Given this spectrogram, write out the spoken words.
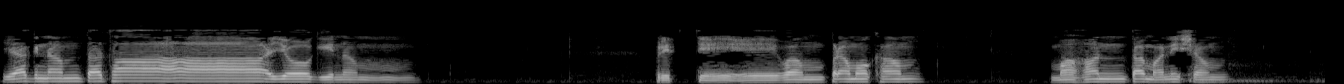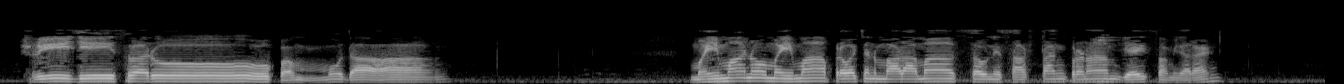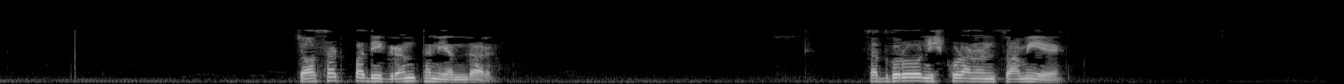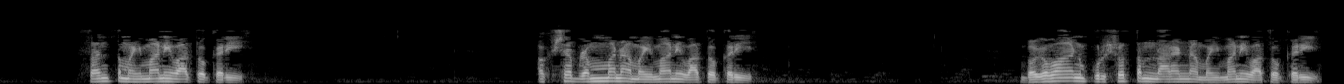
यज्ञम् तथा योगिनम् प्रीत्येवम् प्रमुखम् महन्तमनिशम् શ્રીજી મુદા મહિમાનો મહિમા પ્રવચન માળામાં સૌને સાષ્ટાંગ પ્રણામ જય સ્વામિનારાયણ ચોસઠ પદી ગ્રંથની અંદર સદગુરુ નિષ્કુળાનંદ સ્વામીએ સંત મહિમાની વાતો કરી અક્ષર બ્રહ્મના મહિમાની વાતો કરી, ભગવાન પુરુષોત્તમ નારાયણના મહિમાની વાતો કરી.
